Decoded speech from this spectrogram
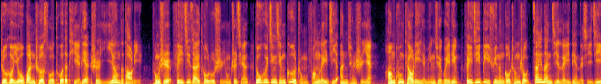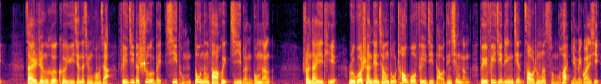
这和油罐车所拖的铁链是一样的道理。同时，飞机在投入使用之前都会进行各种防雷击安全试验。航空条例也明确规定，飞机必须能够承受灾难级雷电的袭击。在任何可预见的情况下，飞机的设备系统都能发挥基本功能。顺带一提，如果闪电强度超过飞机导电性能，对飞机零件造成了损坏也没关系，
